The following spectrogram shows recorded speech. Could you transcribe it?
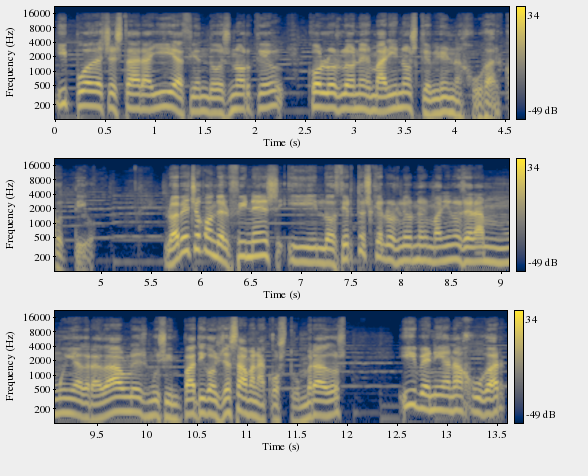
y puedes estar allí haciendo snorkel con los leones marinos que vienen a jugar contigo. Lo había hecho con delfines y lo cierto es que los leones marinos eran muy agradables, muy simpáticos, ya estaban acostumbrados y venían a jugar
